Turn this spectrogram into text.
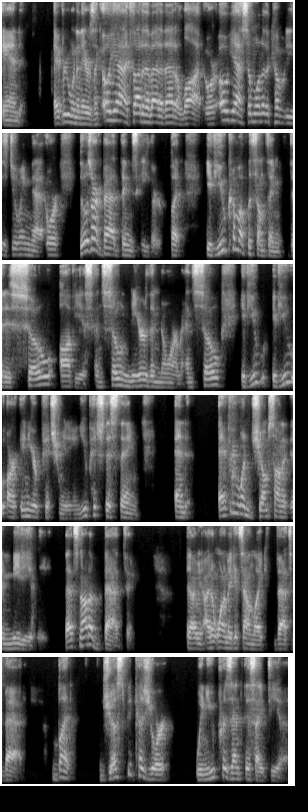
and everyone in there is like, oh yeah, I thought about that a lot, or oh yeah, someone other company is doing that, or those aren't bad things either. But if you come up with something that is so obvious and so near the norm, and so if you if you are in your pitch meeting and you pitch this thing and everyone jumps on it immediately, that's not a bad thing. I mean, I don't want to make it sound like that's bad, but just because you're when you present this idea,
